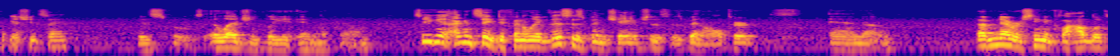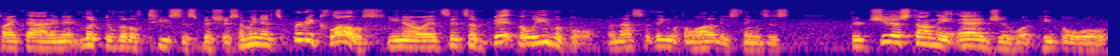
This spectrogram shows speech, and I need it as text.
I guess you'd say is allegedly in the film. So you can I can say definitively this has been changed this has been altered and um, I've never seen a cloud look like that, and it looked a little too suspicious. I mean, it's pretty close. You know, it's it's a bit believable, and that's the thing with a lot of these things is they're just on the edge of what people will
